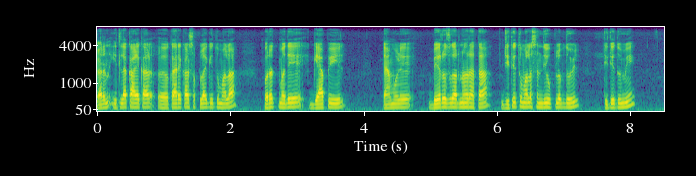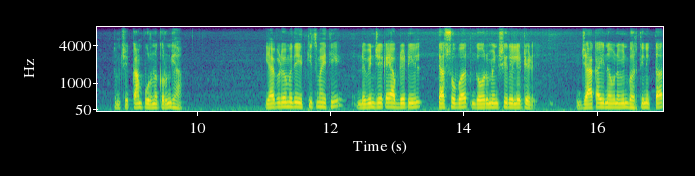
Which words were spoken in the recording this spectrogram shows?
कारण इथला कार्यकाळ कार्यकाळ संपला की तुम्हाला परत मध्ये गॅप येईल. त्यामुळे बेरोजगार न राहता जिथे तुम्हाला संधी उपलब्ध होईल तिथे तुम्ही तुमचे काम पूर्ण करून घ्या. या व्हिडिओमध्ये इतकीच माहिती. नवीन जे काही अपडेट येईल त्यासोबत गव्हर्नमेंटशी रिलेटेड ज्या काही नवनवीन भरती निघतात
